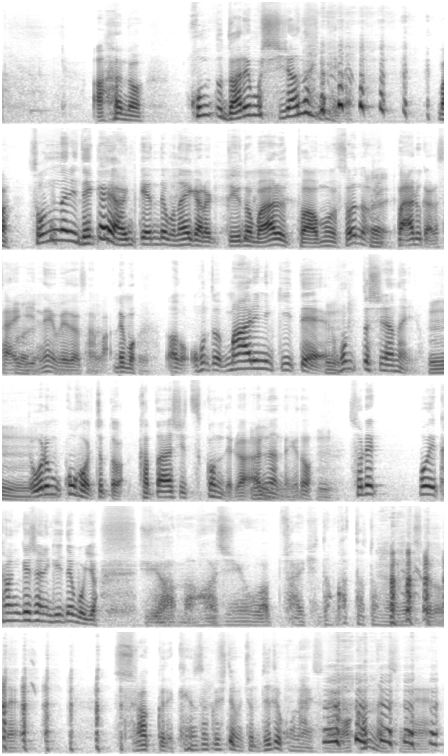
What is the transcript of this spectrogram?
あの本当誰も知らないんだよ。まあそんなにでかい案件でもないからっていうのもあるとは思う。そういうのもい。っぱいあるから最近ね、はい。上田さんは。でもあの本当周りに聞いてうん。本当知らないよ。うん。俺も候補ちょっと片足突っ込んでるあれなんだけど、うん。うん。それっぽい関係者に聞いてもいやいやマガジンは最近なかったと思いますけどね。スラックで検索してもちょっと出てこないですね。わかんないですね。っ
